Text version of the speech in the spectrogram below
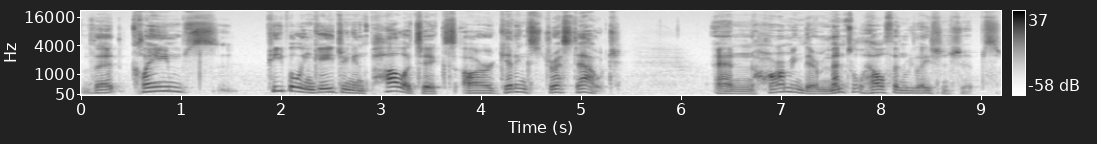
that claims people engaging in politics are getting stressed out and harming their mental health and relationships.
